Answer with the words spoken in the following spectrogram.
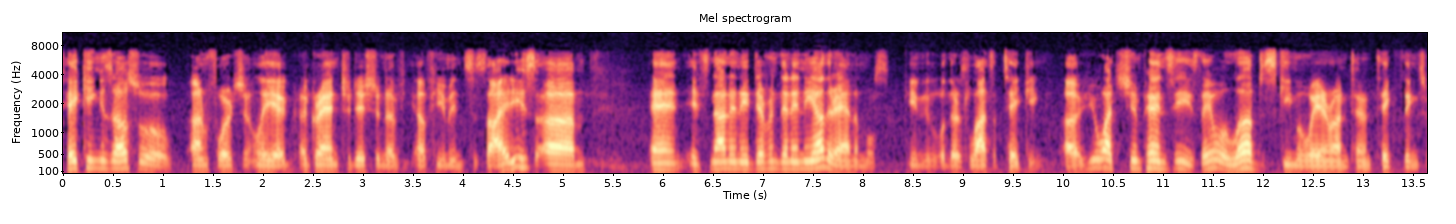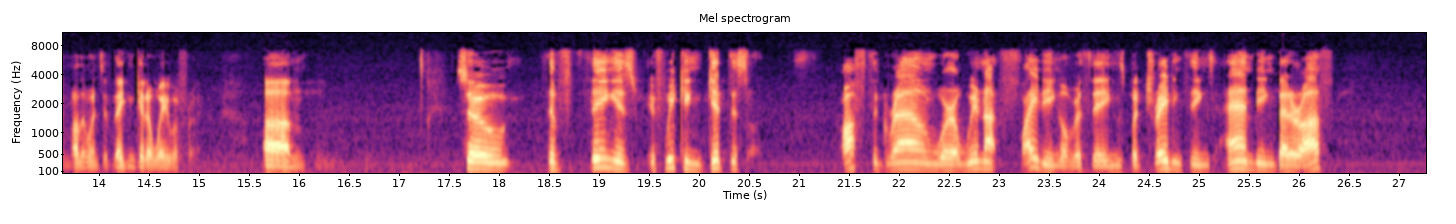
taking is also, unfortunately, a, a grand tradition of, of human societies. Um, and it's not any different than any other animals. You know, there's lots of taking. Uh, if you watch chimpanzees, they will love to scheme away around and take things from other ones if they can get away with it. Um, so the thing is, if we can get this off the ground where we're not fighting over things but trading things and being better off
